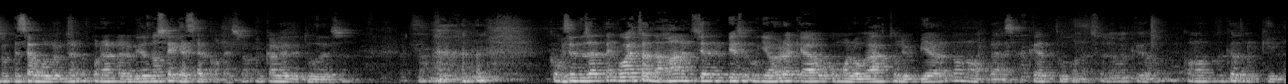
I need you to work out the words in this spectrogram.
me empecé a, poner nervioso, no sé qué hacer con eso, encárgate tú de eso. Como diciendo, ya tengo esto en la mano, entonces ya empiezo, y ahora qué hago, cómo lo gasto, lo invierno. No, no, gracias, quédate tú con eso, yo me quedo, me quedo tranquilo.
